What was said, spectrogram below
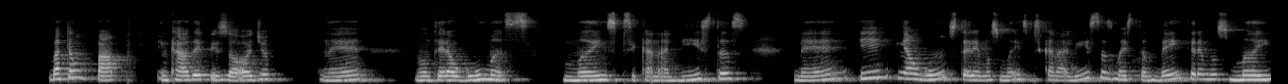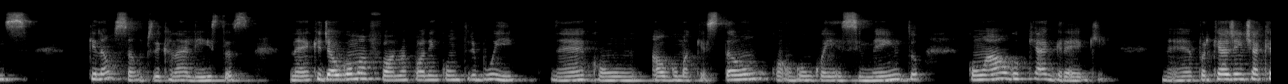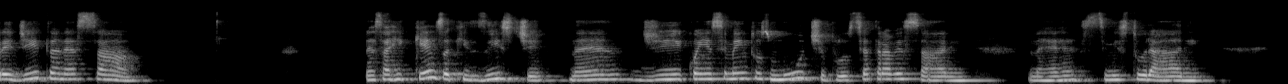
bater um papo em cada episódio, né? Vão ter algumas mães psicanalistas, né? E em alguns teremos mães psicanalistas, mas também teremos mães que não são psicanalistas, né? Que de alguma forma podem contribuir né, com alguma questão, com algum conhecimento, com algo que agregue, né? Porque a gente acredita nessa nessa riqueza que existe, né, de conhecimentos múltiplos se atravessarem, né, se misturarem.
